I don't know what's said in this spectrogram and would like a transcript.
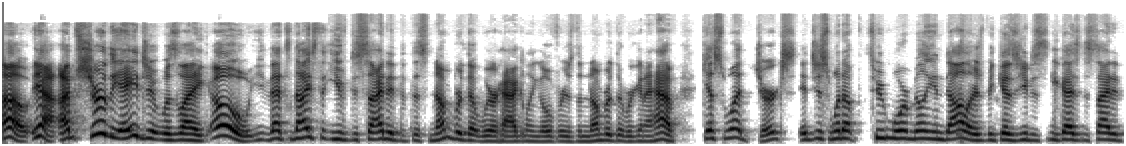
Oh, yeah. I'm sure the agent was like, oh, that's nice that you've decided that this number that we're haggling over is the number that we're going to have. Guess what, jerks? It just went up two more million dollars because you just, you guys decided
